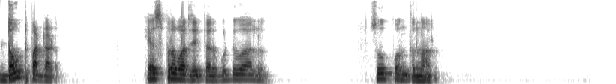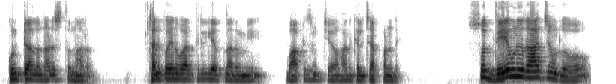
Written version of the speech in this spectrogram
డౌట్ పడ్డాడు. యేసుప్రభు వారు చెప్పారు గుడ్డి వాళ్ళు చూపు పొందుతున్నారు. కుంటాలు నడుస్తున్నారు. చనిపోయిన వారు తిరిగి లేపుతున్నారు. మీ బాప్టిజం ఇచ్చే యోహానికి వెళ్ళి చెప్పండి. సో దేవుని రాజ్యంలో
